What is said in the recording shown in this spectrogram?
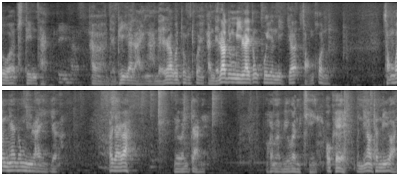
ตัวสตรีมแท็กทีมครับเออเดี๋ยวพี่ก็รายงาน เดี๋ยวเราก็ต้องช่วยกัน เดี๋ยวเราต้องมีอะไรต้องคุยกันอีกเยอะสองคนสองคนเนี้ยต้องมีอะไรอีกเยอะ เข้าใจปะในวันจันทร์ค่อยมาวิวกันอีกทีโอเค วันนี้เอาเท่านี้ก่อน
